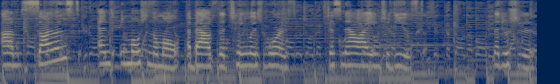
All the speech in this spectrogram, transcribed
I'm silenced and emotional about the Chinglish words just now I introduced。那就是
